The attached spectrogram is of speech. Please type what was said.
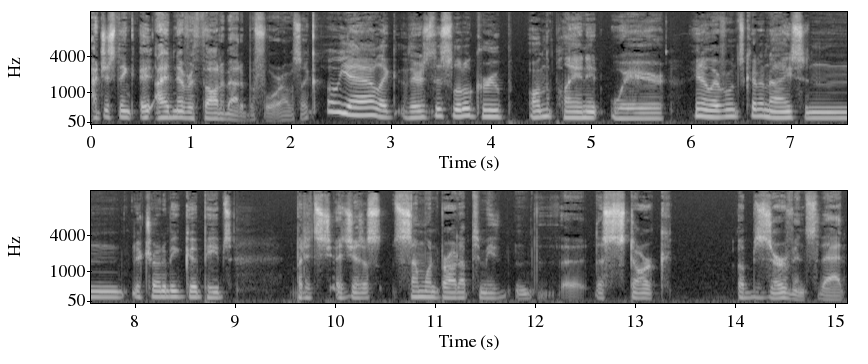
I just think I had never thought about it before. I was like, oh yeah, like there's this little group on the planet where you know everyone's kind of nice and they're trying to be good peeps, but it's, it's just someone brought up to me the the stark observance that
